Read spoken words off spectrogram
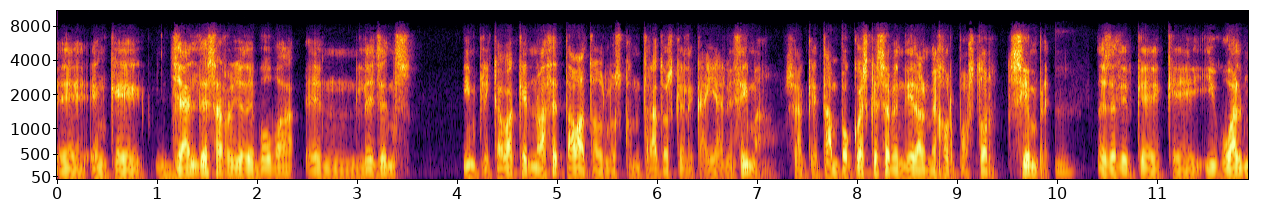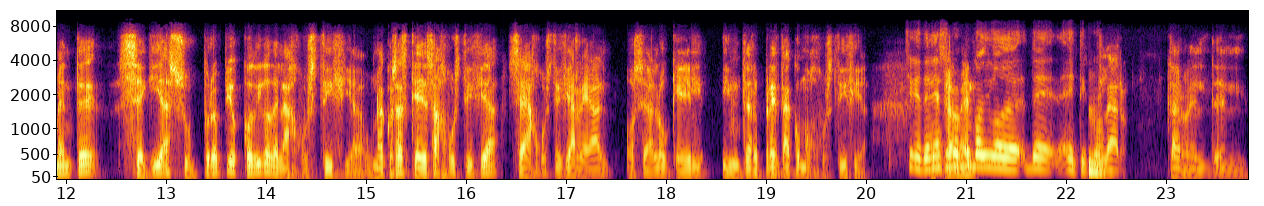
eh, en que ya el desarrollo de Boba en Legends implicaba que no aceptaba todos los contratos que le caían encima. O sea, que tampoco es que se vendiera el mejor postor siempre. Mm. Es decir, que, que igualmente seguía su propio código de la justicia. Una cosa es que esa justicia sea justicia real o sea lo que él interpreta como justicia. Sí, que tenía su propio código de, de- ético. Claro, claro, él, él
